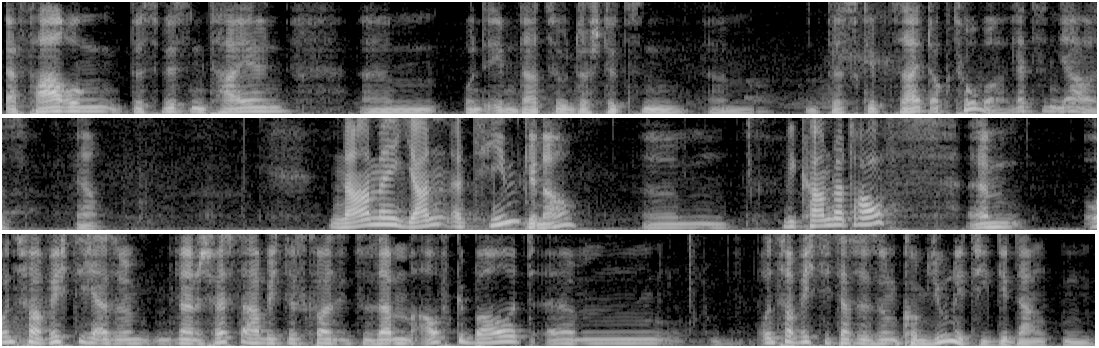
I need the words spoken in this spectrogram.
Erfahrung, das Wissen teilen und eben dazu unterstützen, das gibt seit Oktober letzten Jahres. Ja. Name Jan a Team? Genau. Ähm, Wie kam da drauf? Ähm, uns war wichtig, also mit meiner Schwester habe ich das quasi zusammen aufgebaut. Ähm, uns war wichtig, dass wir so einen Community-Gedanken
